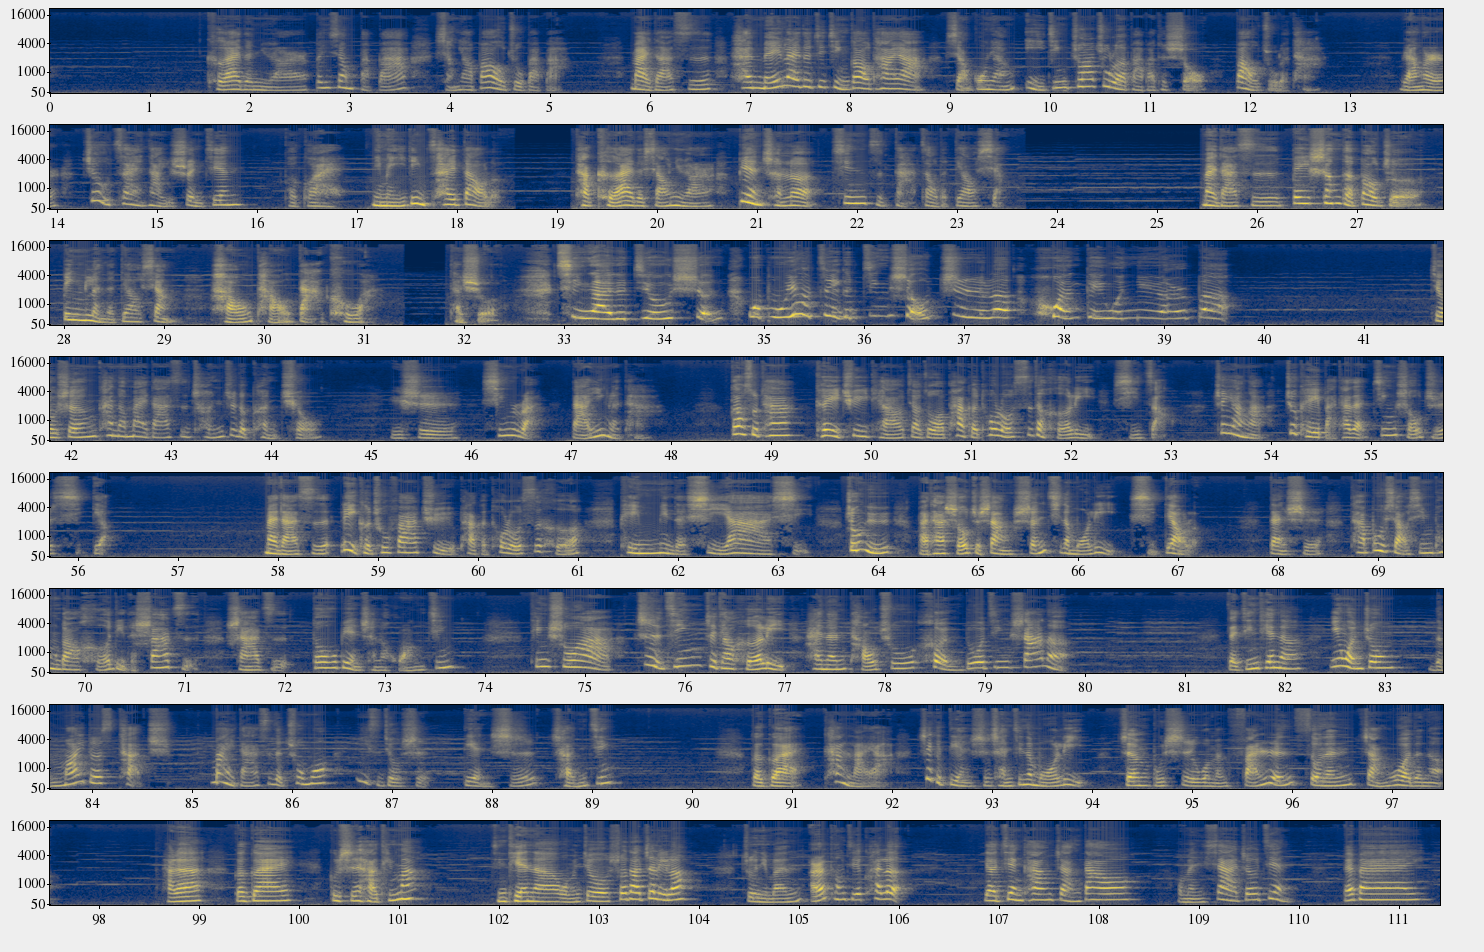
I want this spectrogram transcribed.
可爱的女儿奔向爸爸，想要抱住爸爸。麦达斯还没来得及警告她呀，小姑娘已经抓住了爸爸的手，抱住了他。然而，就在那一瞬间，乖乖，你们一定猜到了，她可爱的小女儿变成了金子打造的雕像。麦达斯悲伤地抱着冰冷的雕像，嚎啕大哭啊！他说：“亲爱的酒神，我不要这个金手指了，还给我女儿吧。”酒神看到麦达斯诚挚的恳求，于是心软答应了他，告诉他可以去一条叫做帕克托罗斯的河里洗澡，这样啊就可以把他的金手指洗掉。麦达斯立刻出发去帕克托罗斯河，拼命地洗呀洗，终于把他手指上神奇的魔力洗掉了。但是他不小心碰到河底的沙子，沙子都变成了黄金。听说啊，至今这条河里还能逃出很多金沙呢。在今天呢，英文中，The Midas Touch，麦达斯的触摸，意思就是。点石成金，乖乖，看来啊，这个点石成金的魔力真不是我们凡人所能掌握的呢。好了，乖乖，故事好听吗？今天呢，我们就说到这里了。祝你们儿童节快乐，要健康长大哦。我们下周见，拜拜。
